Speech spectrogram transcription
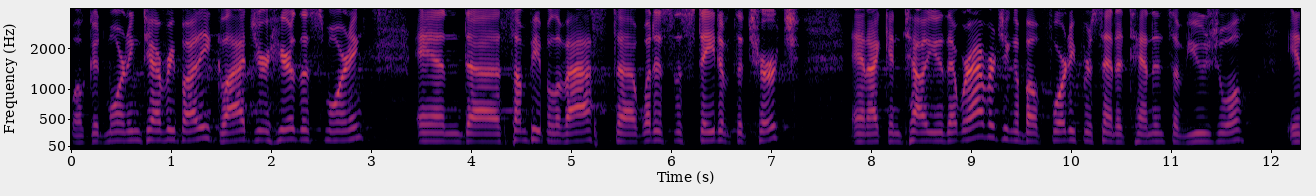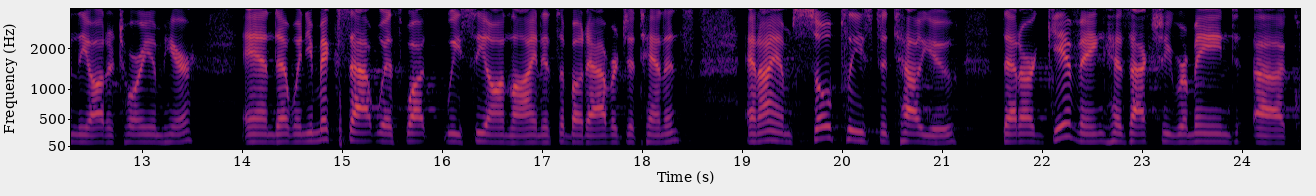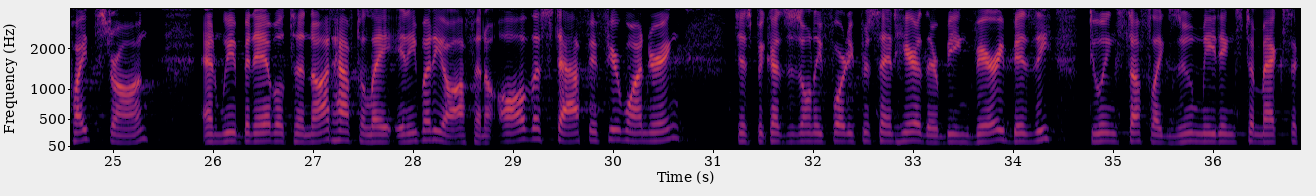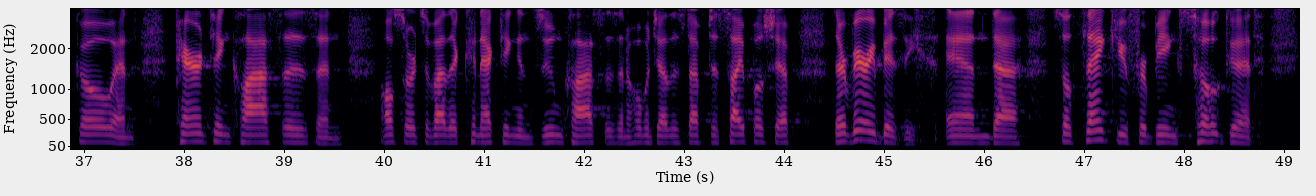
Well, good morning to everybody. Glad you're here this morning. And uh, some people have asked, uh, what is the state of the church? And I can tell you that we're averaging about 40% attendance of usual in the auditorium here. And uh, when you mix that with what we see online, it's about average attendance. And I am so pleased to tell you that our giving has actually remained uh, quite strong and we've been able to not have to lay anybody off. And all the staff, if you're wondering, just because there's only 40% here, they're being very busy doing stuff like Zoom meetings to Mexico and parenting classes and all sorts of other connecting and Zoom classes and a whole bunch of other stuff, discipleship. They're very busy. And uh, so thank you for being so good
